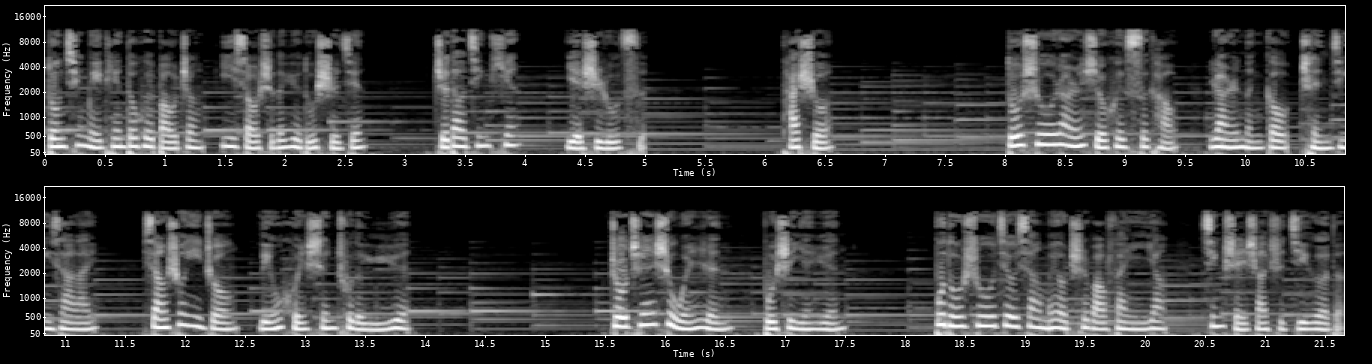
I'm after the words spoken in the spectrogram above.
董卿每天都会保证一小时的阅读时间，直到今天也是如此。他说：“读书让人学会思考，让人能够沉静下来，享受一种灵魂深处的愉悦。”主持人是文人，不是演员。不读书就像没有吃饱饭一样，精神上是饥饿的。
